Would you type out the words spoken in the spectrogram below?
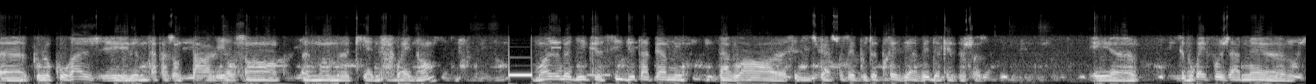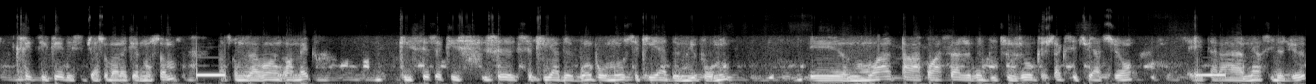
Euh, pour le courage et même ta façon de parler, on sent un homme qui a une foi énorme. Moi, je me dis que si Dieu t'a permis d'avoir euh, cette situation, c'est pour te préserver de quelque chose. Et euh, c'est pourquoi il ne faut jamais euh, critiquer les situations dans lesquelles nous sommes, parce que nous avons un grand maître qui sait ce qui- ce- qu'il y a de bon pour nous, ce qu'il y a de mieux pour nous. Et moi, par rapport à ça, je me dis toujours que chaque situation est à la merci de Dieu.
